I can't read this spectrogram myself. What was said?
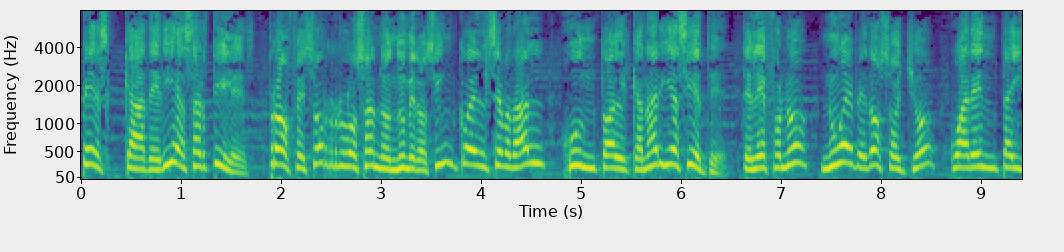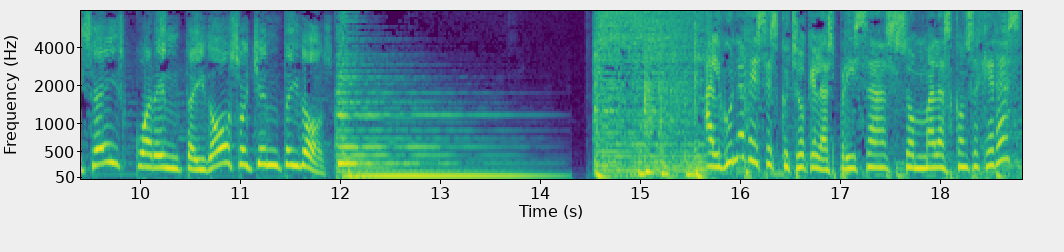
Pescaderías Artiles, Profesor Lozano número 5, El Cebadal, junto al Canaria 7. Teléfono 928 46 42 82. ¿Alguna vez escuchó que las prisas son malas consejeras?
